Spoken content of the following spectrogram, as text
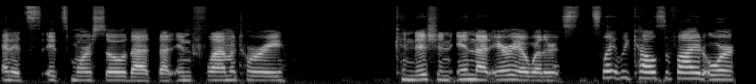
and it's it's more so that that inflammatory condition in that area, whether it's slightly calcified or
